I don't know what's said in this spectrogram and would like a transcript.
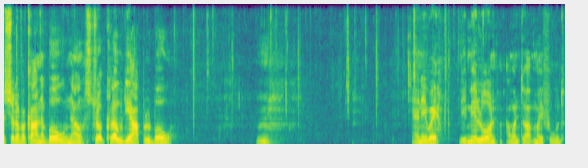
should have a kind of bowl now. Struck cloudy apple bowl. Mm. Anyway, leave me alone. I want to have my food.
